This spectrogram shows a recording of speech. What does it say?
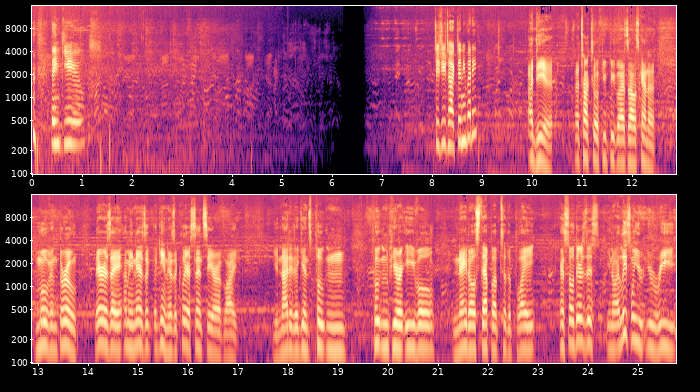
Thank you. Did you talk to anybody? I did. I talked to a few people as I was kind of moving through. There is a, I mean, there's a, again, there's a clear sense here of like united against Putin, Putin pure evil, NATO step up to the plate. And so there's this, you know, at least when you, you read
